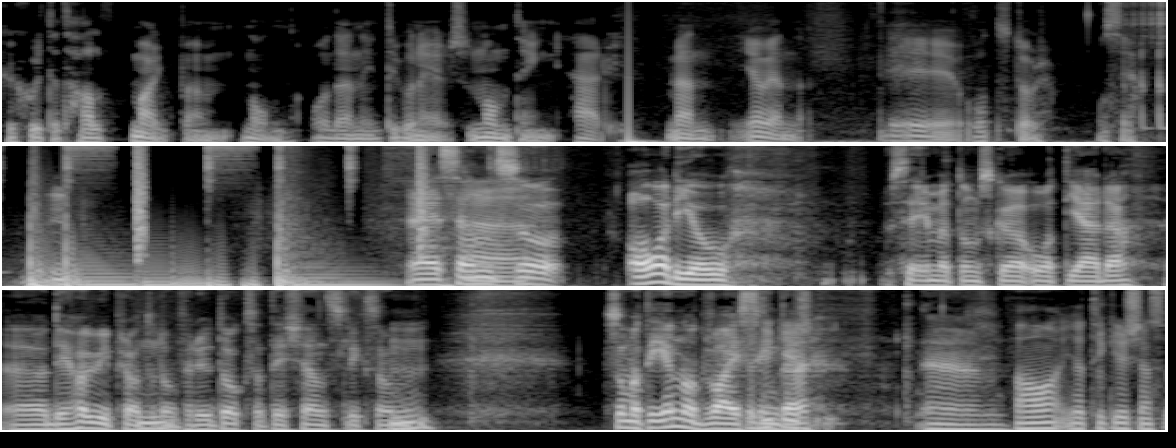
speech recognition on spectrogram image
kan skjuta ett halvt mag på en- någon och den inte går ner så någonting är det ju. Men jag vet inte, det återstår att se. Eh, sen Eh. så audio säger de att de ska åtgärda. Eh, det har vi pratat Mm. om förut också. Att det känns liksom Mm. som att det är något vicing där. Eh, ja, jag tycker det känns,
